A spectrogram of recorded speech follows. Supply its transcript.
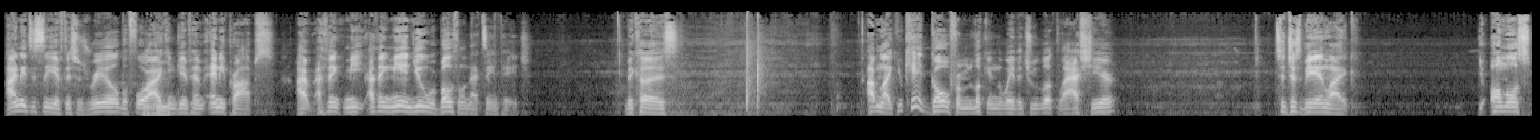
I need to see if this is real before I mm-hmm. can give him any props. I, I think me, I think me and you were both on that same page because I'm like, you can't go from looking the way that you looked last year to just being like, you're almost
